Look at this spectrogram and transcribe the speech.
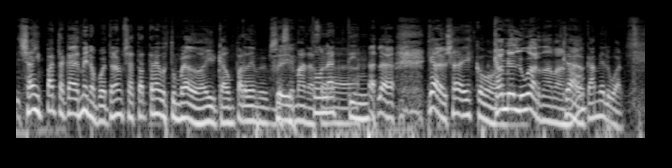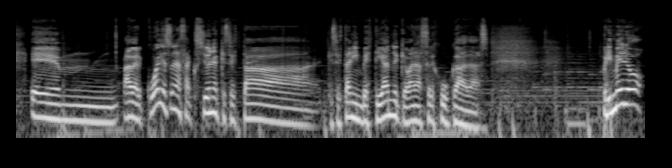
ya impacta cada vez menos, porque Trump ya está tan acostumbrado a ir cada un par de, de Sí, semanas. todo un a la- acting. a la- claro, ya es como. Cambia el lugar nada más. Claro, ¿no? cambia el lugar. Eh, a ver, ¿cuáles son las acciones que se está que se están investigando y que van a ser juzgadas? Primero,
